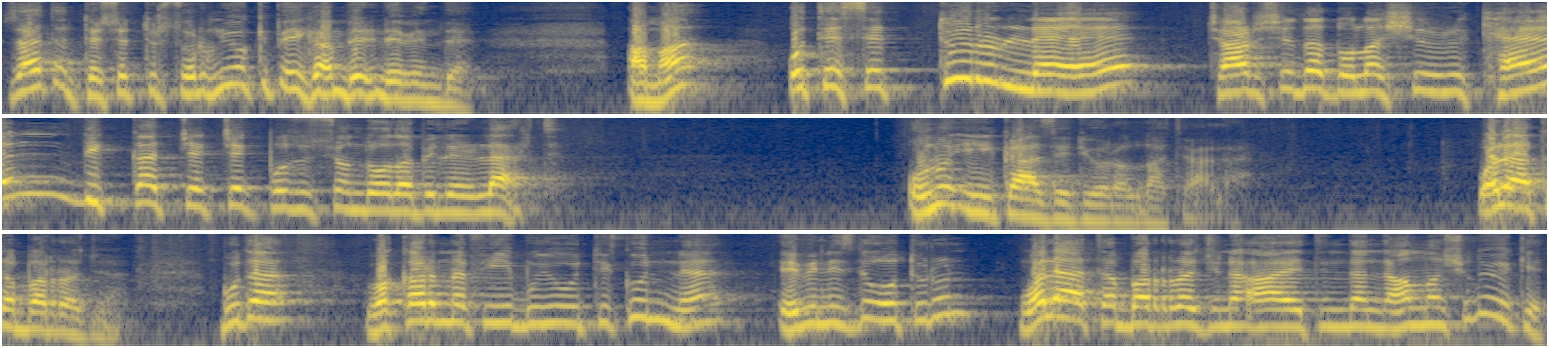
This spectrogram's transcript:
Zaten tesettür sorunu yok ki peygamberin evinde. Ama o tesettürle çarşıda dolaşırken dikkat çekecek pozisyonda olabilirlerdi. Onu ikaz ediyor Allah Teala. Ve la. Bu da vakarna fi buyutikunne evinizde oturun ve la teberrecne ayetinden de anlaşılıyor ki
